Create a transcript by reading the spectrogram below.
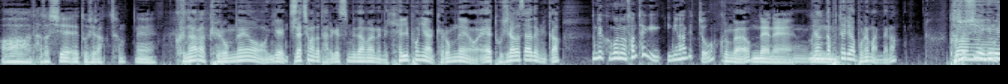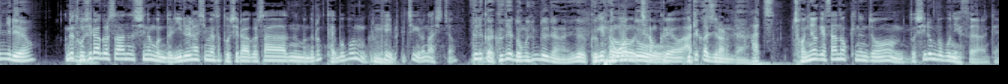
아, 5시에 애 도시락, 참, 네. 그 나라 괴롭네요. 이게 지자체마다 다르겠습니다만 캘리포니아 괴롭네요. 애 도시락을 싸야 됩니까? 근데 그거는 선택이긴 하겠죠. 그런가요? 네네. 음, 그냥 음. 카페테리아 보내면 안 되나? 그런- 5시 이게 웬일이에요? 근데 음. 도시락을 싸시는 분들, 일을 하시면서 도시락을 싸는 분들은 대부분 그렇게 음. 일찍 일어나시죠. 그러니까 그게 너무 힘들잖아요. 이게 그 이게 또 병원도 참 그래요. 아- 늦게까지 일하는데. 아침, 저녁에 싸놓기는 좀 또 싫은 부분이 있어요. 이렇게.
